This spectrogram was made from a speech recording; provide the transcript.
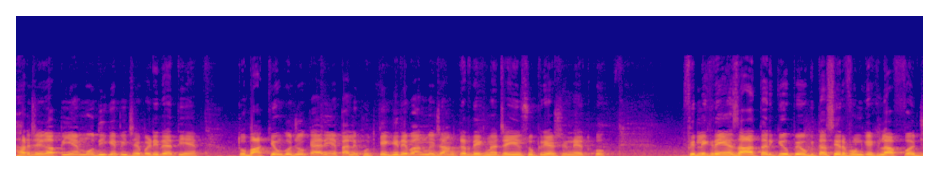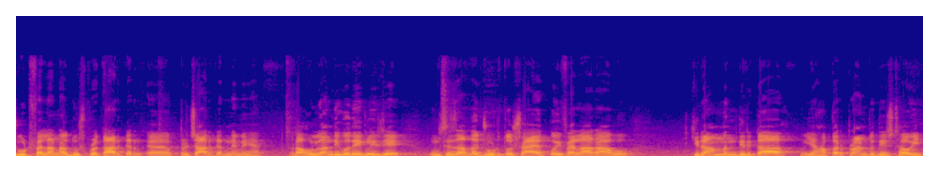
हर जगह पीएम मोदी के पीछे पड़ी रहती हैं। तो बाकियों को जो कह रही हैं, पहले खुद के गिरेबान में जानकर देखना चाहिए सुप्रिया श्रीनेत को। फिर लिख रही हैं, ज़्यादातर की उपयोगिता सिर्फ़ उनके खिलाफ झूठ फैलाना, दुष्प्रकार कर प्रचार करने में है। राहुल गांधी को देख लीजिए, उनसे ज़्यादा झूठ तो शायद कोई फैला रहा हो कि राम मंदिर का यहाँ पर प्राण प्रतिष्ठा हुई,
